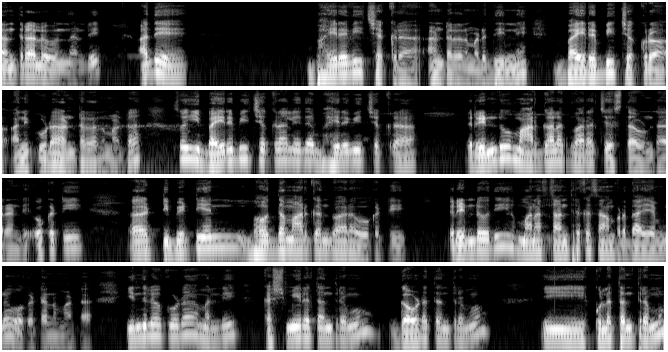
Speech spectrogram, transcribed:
తంత్రాలో ఉందండి. అదే భైరవి చక్ర అంటారనమాట దీన్ని భైరవి చక్ర అని కూడా అంటారనమాట సో ఈ భైరవి చక్ర లేదా భైరవి చక్ర రెండు మార్గాల ద్వారా చేస్తూ ఉంటారండి. ఒకటి టిబెటియన్ బౌద్ధ మార్గం ద్వారా ఒకటి రెండోది మన తాంత్రిక సాంప్రదాయంలో ఒకటి అనమాట ఇందులో కూడా మళ్ళీ కశ్మీర తంత్రము గౌడ తంత్రము ఈ కులతంత్రము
